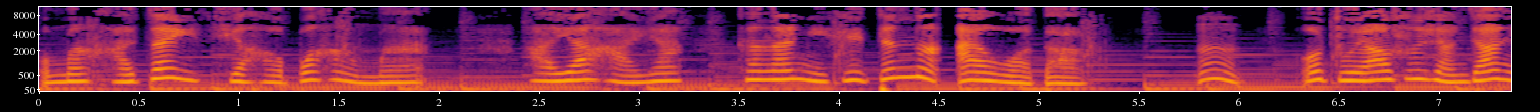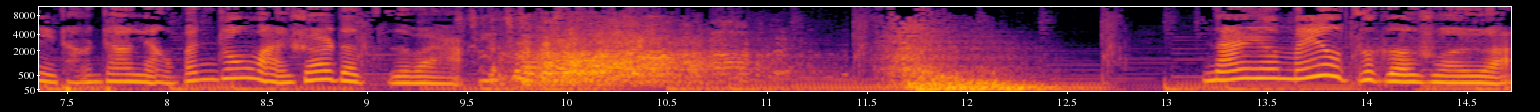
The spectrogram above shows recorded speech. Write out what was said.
我们还在一起好不好吗？好呀好呀，看来你是真的爱我的。嗯，我主要是想叫你尝尝两分钟完事儿的滋味。男人没有资格说热，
